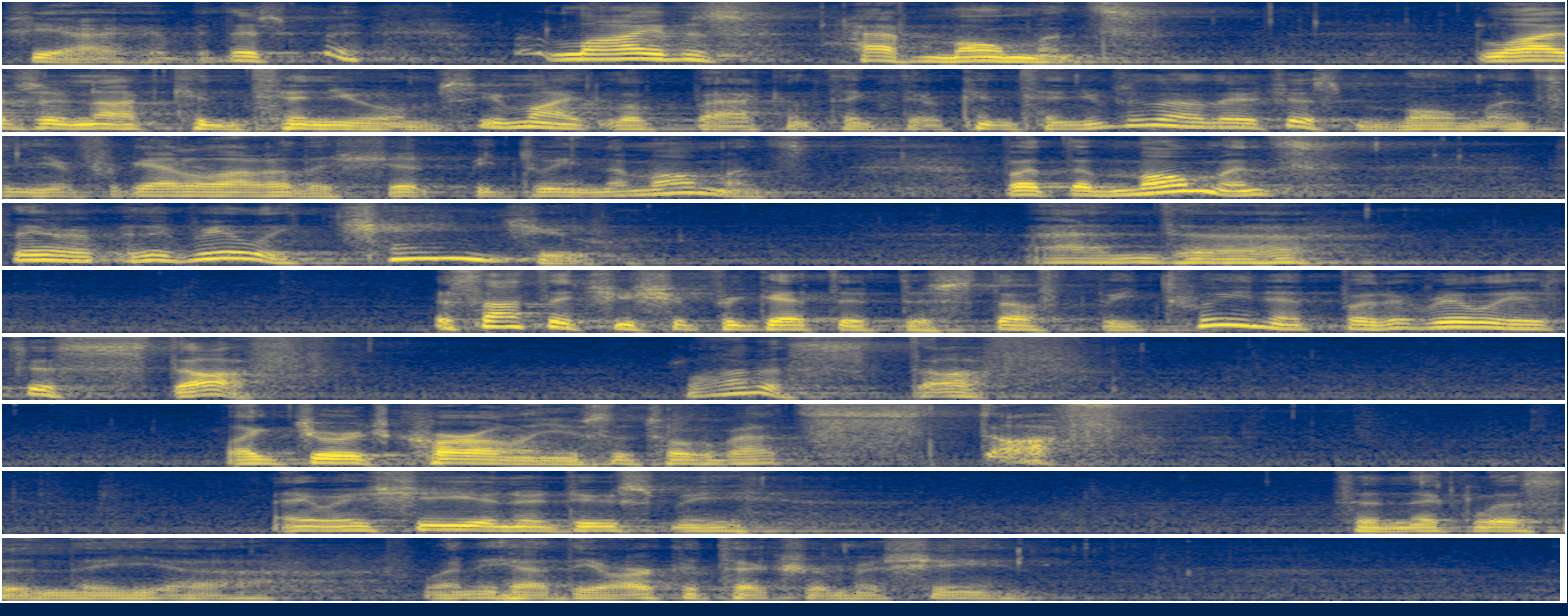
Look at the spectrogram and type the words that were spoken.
she, I, lives have moments. Lives are not continuums. You might look back and think they're continuums. No, they're just moments, and you forget a lot of the shit between the moments. But the moments, they really change you. And uh, it's not that you should forget that there's stuff between it, but it really is just stuff. A lot of stuff. Like George Carlin used to talk about stuff. Anyway, she introduced me to Nicholas in the, uh, when he had the architecture machine.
